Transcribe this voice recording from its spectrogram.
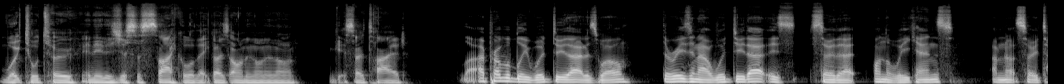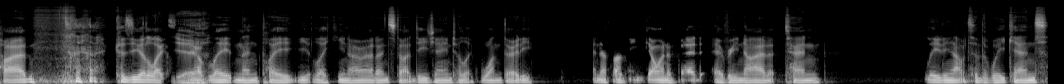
work till two, and then there's just a cycle that goes on and on and on. I get so tired. I probably would do that as well. The reason I would do that is so that on the weekends I'm not so tired because you got to like stay yeah. up late and then play. Like you know, I don't start DJing until like 1.30. and if I've been going to bed every night at ten, leading up to the weekend,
